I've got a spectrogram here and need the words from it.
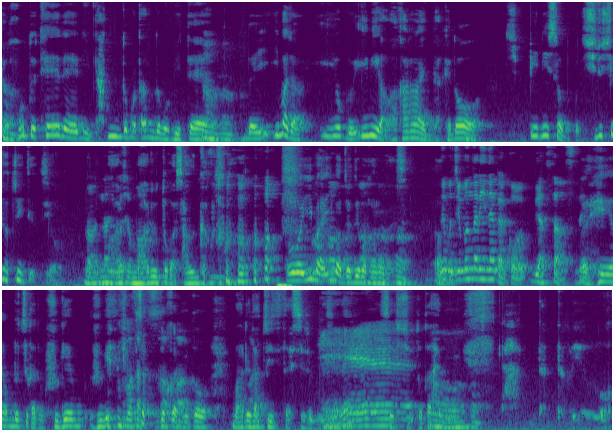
うん本当に丁寧に何度も何度も見て、うんうん。で、今じゃよく意味がわからないんだけど、出品リストのところに印がついてるんですよ。丸丸とか三角とか。今、今全然わからないです。でも自分なりになんかこうやってたんですね。平安仏画の普賢、普賢菩薩とかにこう、丸がついてたりするんですよね。へー摂取とかに。なんだったかよ。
